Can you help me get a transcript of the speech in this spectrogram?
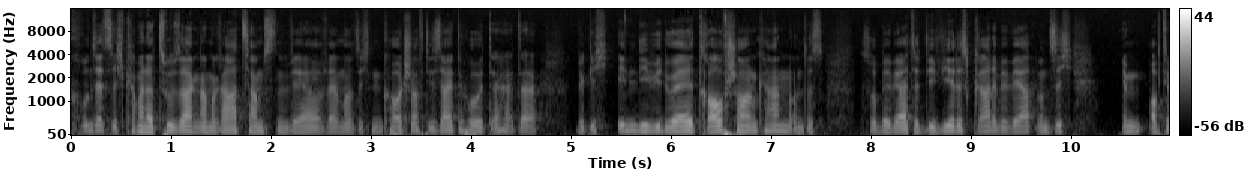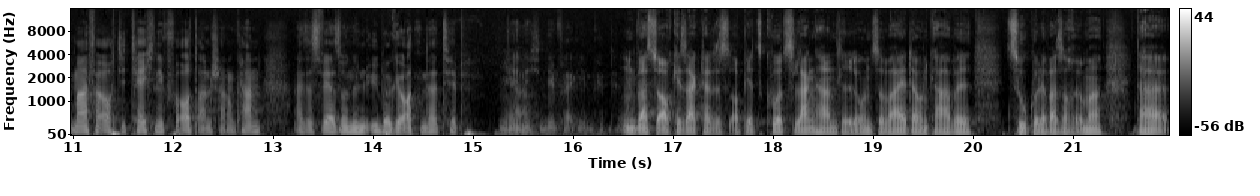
grundsätzlich kann man dazu sagen, am ratsamsten wäre, wenn man sich einen Coach auf die Seite holt, der halt da wirklich individuell draufschauen kann und das so bewertet, wie wir das gerade bewerten und sich im Optimalfall auch die Technik vor Ort anschauen kann. Also es wäre so ein übergeordneter Tipp ja. den ich in dem Fall geben könnte. Und was du auch gesagt hattest, ob jetzt kurz Langhantel und so weiter und Kabelzug oder was auch immer, da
